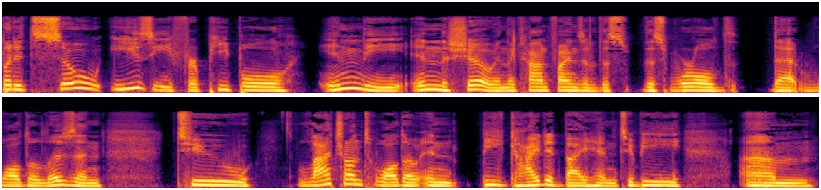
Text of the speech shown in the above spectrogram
but it's so easy for people in the in the show in the confines of this this world that Waldo lives in to latch onto Waldo and be guided by him to be um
